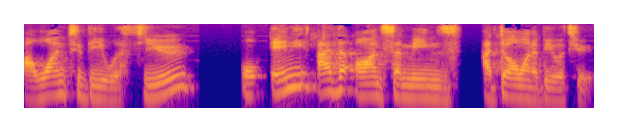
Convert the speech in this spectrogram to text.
I want to be with you, or any other answer means I don't want to be with you.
